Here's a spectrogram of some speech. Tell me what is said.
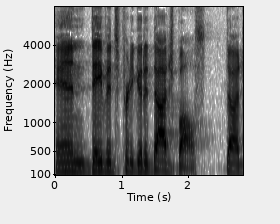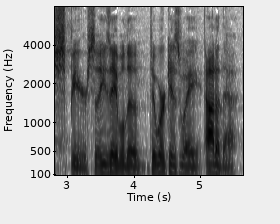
And David's pretty good at dodgeballs, dodge spear. So he's able to, to work his way out of that.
